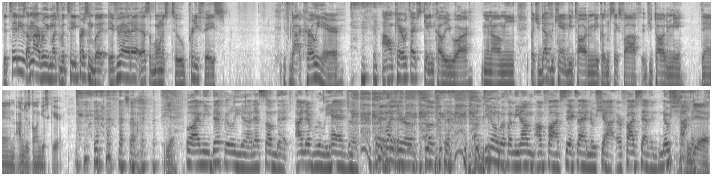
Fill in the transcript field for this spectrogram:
The titties. I'm not really much of a titty person, but if you have that, that's a bonus too. Pretty face. If you got curly hair, I don't care what type of skin and color you are. You know what I mean? But you definitely can't be taller than me because I'm six five. If you're taller than me, then I'm just gonna get scared. so yeah. Well, I mean, definitely uh, that's something that I never really had the, the pleasure of, of, of, dealing with. I mean, I'm I'm five six. I had no shot, or five seven, no shot. Yeah.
